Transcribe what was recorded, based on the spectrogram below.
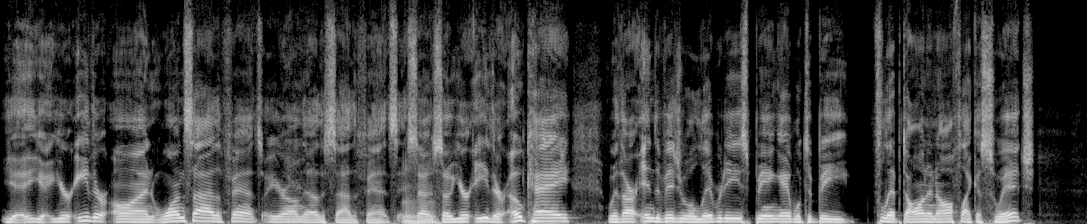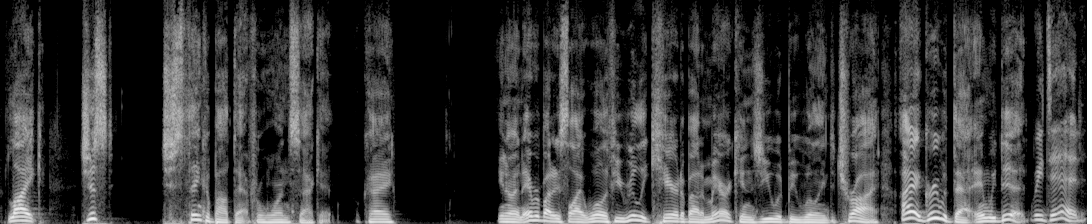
you, you- you're either on one side of the fence or you're on the other side of the fence. Mm-hmm. So, so you're either okay with our individual liberties being able to be flipped on and off like a switch. Like, just, just think about that for one second, okay? You know, and everybody's like, well, if you really cared about Americans, you would be willing to try. I agree with that, and we did. We did.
